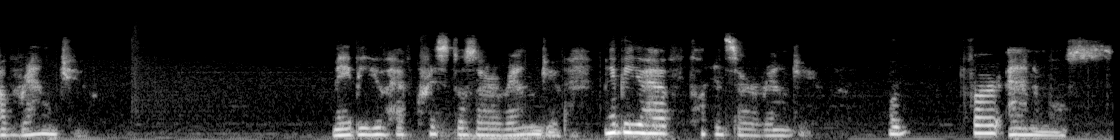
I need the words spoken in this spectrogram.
around you. Maybe you have crystals are around you. Maybe you have plants are around you. Or fur animals.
